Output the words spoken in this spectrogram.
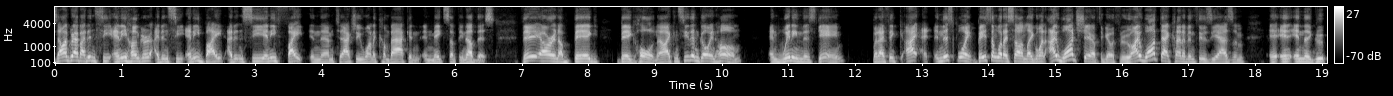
Zagreb, I didn't see any hunger. I didn't see any bite. I didn't see any fight in them to actually want to come back and, and make something of this. They are in a big, big hole. Now I can see them going home and winning this game. But I think I, in this point, based on what I saw in Leg One, I want Sheriff to go through. I want that kind of enthusiasm in, in the group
